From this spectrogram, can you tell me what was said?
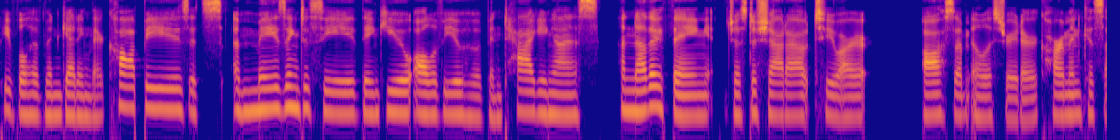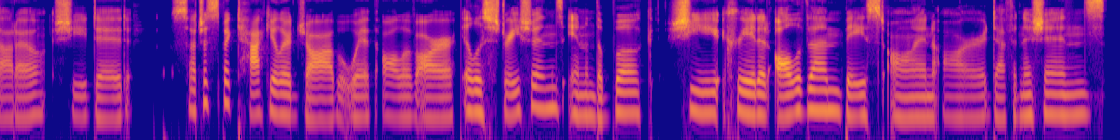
People have been getting their copies. It's amazing to see. Thank you, all of you who have been tagging us. Another thing, just a shout out to our awesome illustrator, Carmen Casado. She did such a spectacular job with all of our illustrations in the book. She created all of them based on our definitions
